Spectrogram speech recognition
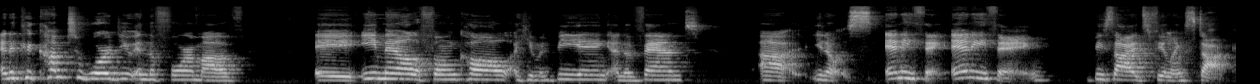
And it could come toward you in the form of a email, a phone call, a human being, an event, uh, you know, anything, anything besides feeling stuck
